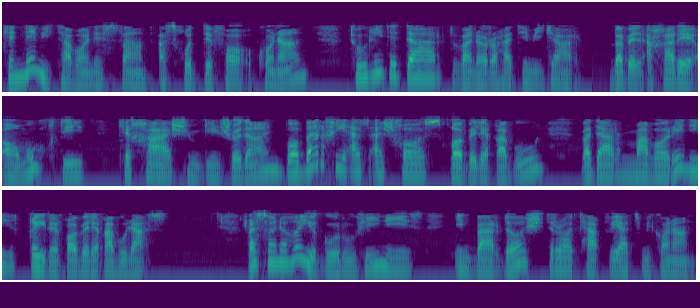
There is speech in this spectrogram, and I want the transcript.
که نمی توانستند از خود دفاع کنند تولید درد و ناراحتی می کرد و بالاخره آموختید که خشمگین شدن با برخی از اشخاص قابل قبول و در مواردی غیر قابل قبول است. رسانه های گروهی نیز این برداشت را تقویت می کنند.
